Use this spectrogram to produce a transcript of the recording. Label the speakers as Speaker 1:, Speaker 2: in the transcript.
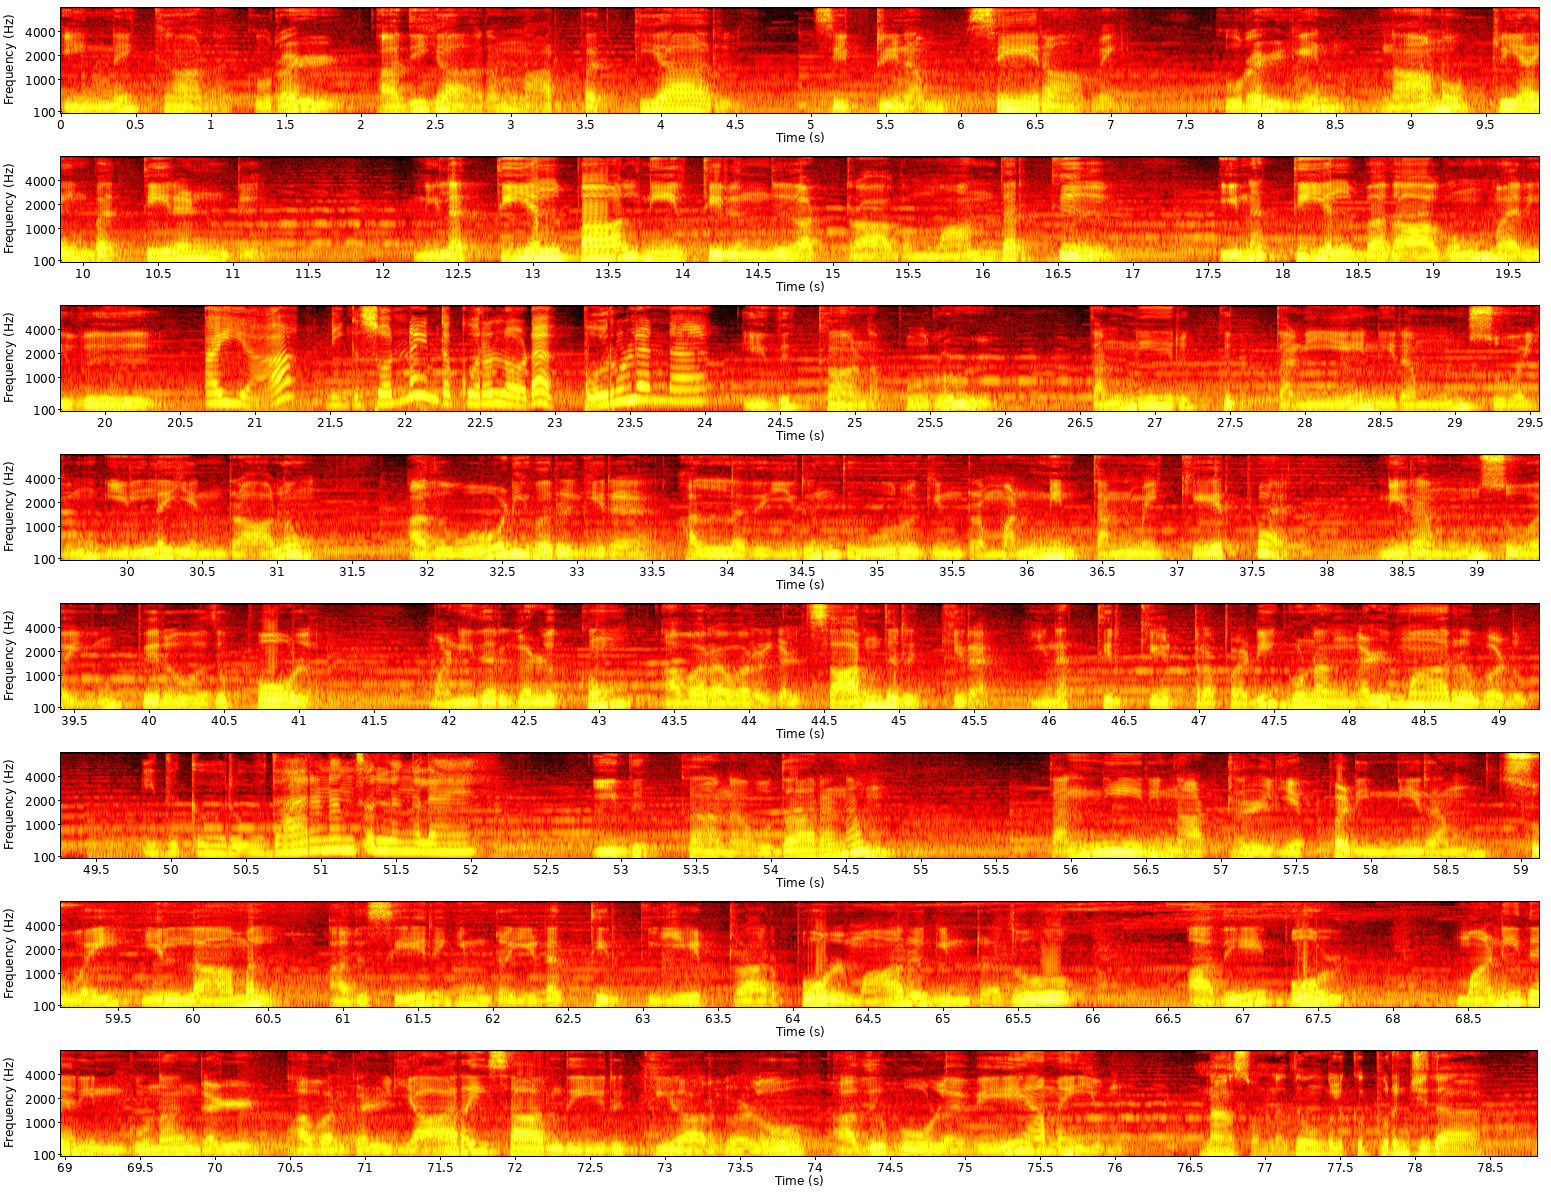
Speaker 1: இன்னைக்கான குறள் அதிகாரம் நாற்பத்தி ஆறு சிற்றினம் சேராமை. குறள் எண் நானூற்றி ஐம்பத்தி இரண்டு நிலத்தியல்பால் நீர்த்திருந்து அற்றாகும் மாந்தர்க்கு இனத்தியல்பதாகும் அறிவு.
Speaker 2: ஐயா நீங்க சொன்ன இந்த குரலோட பொருள் என்ன?
Speaker 1: இதுக்கான பொருள் தண்ணீருக்கு தனியே நிறமும் சுவையும் இல்லை என்றாலும் அது ஓடி வருகிற அல்லது இருந்து ஊறுகின்ற மண்ணின் தன்மைக்கேற்ப நிறமும் சுவையும் பெறுவது போல. மனிதர்களுக்கும் அவரவர்கள் சார்ந்திருக்கிற இனத்திற்கேற்றபடி குணங்கள் மாறுபடும்.
Speaker 3: இதுக்கு ஒரு உதாரணம் சொல்லுங்களேன்.
Speaker 1: இதுக்கான உதாரணம் தண்ணீரின் ஆற்றல் எப்படி நிறம் சுவை இல்லாமல் அது சேருகின்ற இடத்திற்கு ஏற்றாற்போல் மாறுகின்றதோ அதேபோல் மனிதரின் குணங்கள் அவர்கள் யாரை சார்ந்து இருக்கிறார்களோ அதுபோலவே அமையும்.
Speaker 4: நான் சொன்னது உங்களுக்கு புரிஞ்சுதா?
